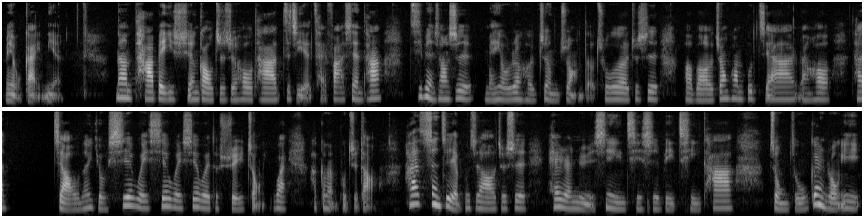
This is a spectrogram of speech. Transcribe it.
没有概念。那他被医生告知之后，他自己也才发现，他基本上是没有任何症状的，除了就是宝宝状况不佳，然后他脚呢有些微、些微、些微的水肿以外，他根本不知道，他甚至也不知道，就是黑人女性其实比其他种族更容易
